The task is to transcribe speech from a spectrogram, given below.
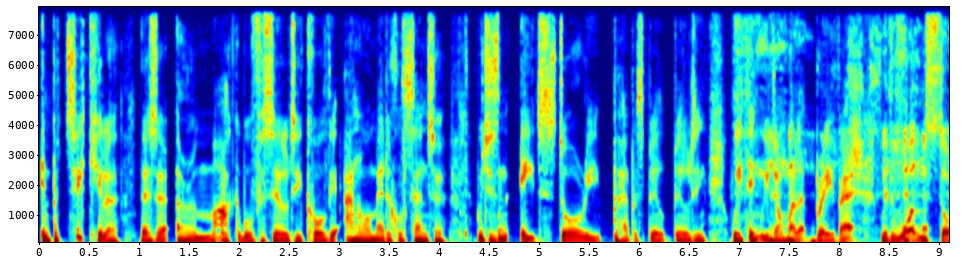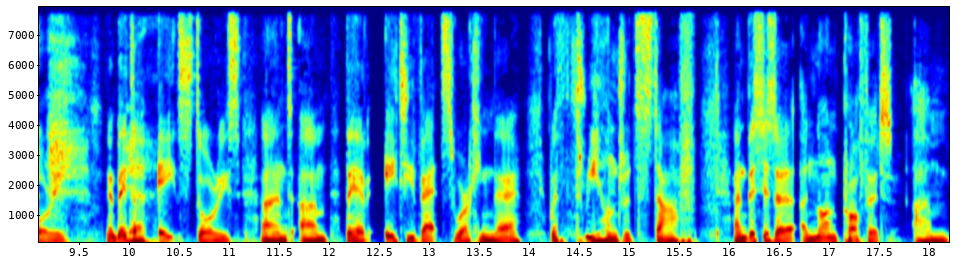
In particular, there's a, a remarkable facility called the Animal Medical Center, which is an eight-story purpose-built building. We think we've done well at Bray Vet with one story And they've Yeah. done eight stories, and um, they have 80 vets working there with 300 staff. And this is a, a non-profit. Um,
